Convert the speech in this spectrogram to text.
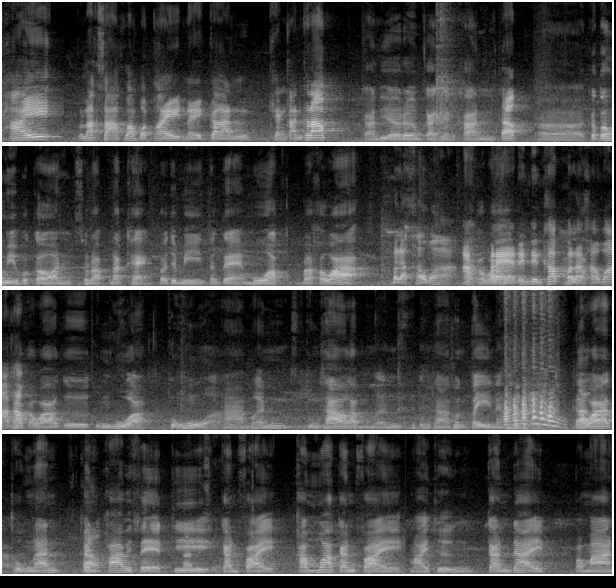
ใช้รักษาความปลอดภัยในการแข่งขันครับ การที่จะเริ่มการแข่งขันครับ เอ่อก็ต้องมีอุปกรณ์สำหรับนักแข่งก็จะมีตั้งแต่หมวกบาคาว่า บาราคาว่าอะบาคาว่าแปลนิดนึงครับบาราคาว่าครับ บาคาว่าคือถุงหัว ถุงหัว อ่าเหมือนถุงเท้าครับเหมือนถุงเท้าส้นตีนนะครับแต่ว่าถุงนั้นเป็นครับผ้าพิเศษที่ผ้าพิเศษกันไฟคำว่ากันไฟหมายถึงกันได้ประมาณ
